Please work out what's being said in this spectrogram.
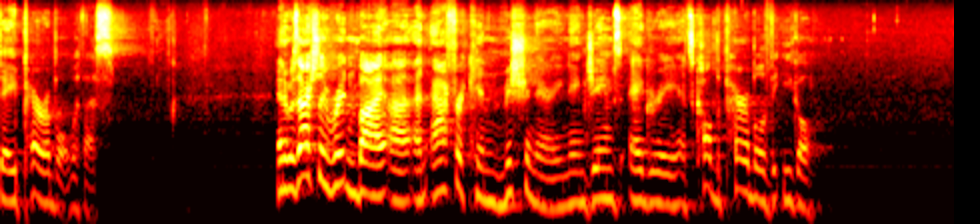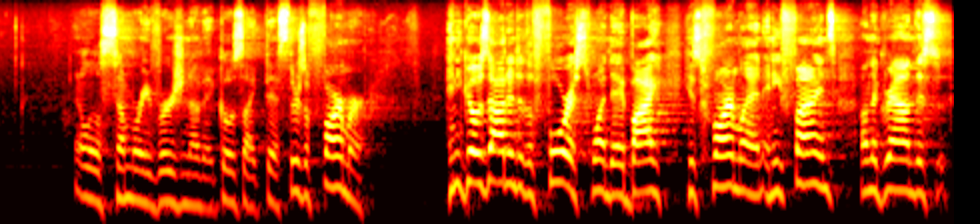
day parable with us. And it was actually written by uh, an African missionary named James Aggrey. It's called The Parable of the Eagle. And a little summary version of it goes like this There's a farmer, and he goes out into the forest one day by his farmland, and he finds on the ground this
